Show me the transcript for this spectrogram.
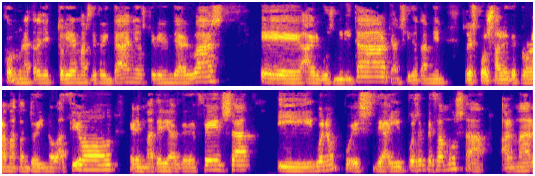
con una trayectoria de más de 30 años que vienen de Airbus, eh, Airbus Militar, que han sido también responsables de programa tanto de innovación, en materias de defensa. Y bueno, pues de ahí pues empezamos a armar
